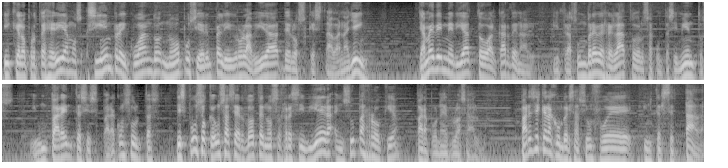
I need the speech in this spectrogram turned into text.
y que lo protegeríamos siempre y cuando no pusiera en peligro la vida de los que estaban allí. Llamé de inmediato al cardenal y tras un breve relato de los acontecimientos y un paréntesis para consultas, dispuso que un sacerdote nos recibiera en su parroquia para ponerlo a salvo. Parece que la conversación fue interceptada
